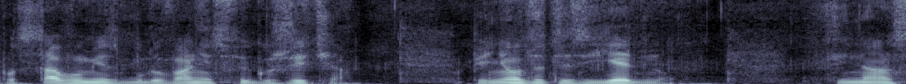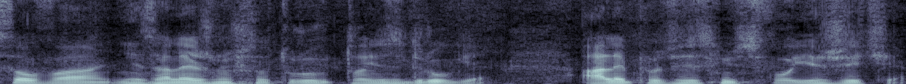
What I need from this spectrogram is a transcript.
podstawą jest budowanie swojego życia. Pieniądze to jest jedno. Finansowa niezależność to, to jest drugie. Ale przede wszystkim swoje życie.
